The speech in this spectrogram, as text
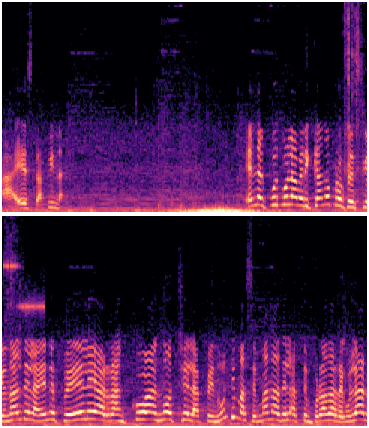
a esta final. En el fútbol americano profesional de la NFL arrancó anoche la penúltima semana de la temporada regular.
